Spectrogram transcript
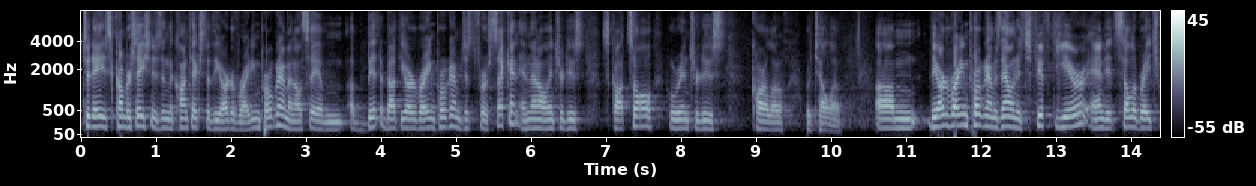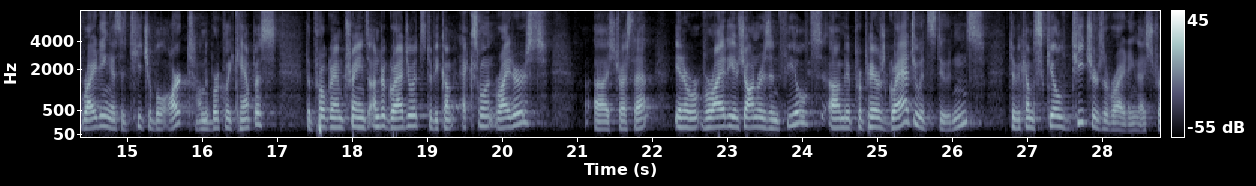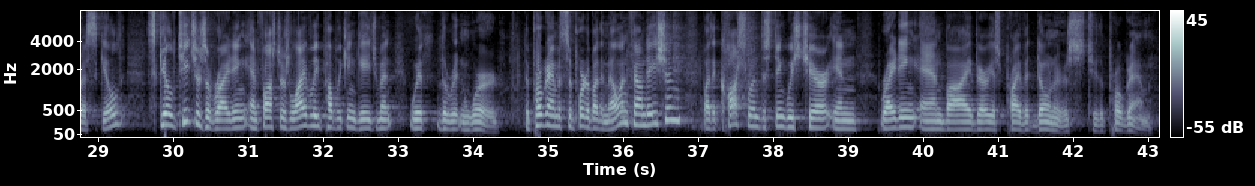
today's conversation is in the context of the Art of Writing program, and I'll say a, a, bit about the Art of Writing program just for a second, and then I'll introduce Scott Saul, who will introduce Carlo Rotella. Um, the Art of Writing program is now in its fifth year, and it celebrates writing as a teachable art on the Berkeley campus. The program trains undergraduates to become excellent writers. Uh, I stress that. In a variety of genres and fields, um, it prepares graduate students to become skilled teachers of writing. I stress skilled. Skilled teachers of writing and fosters lively public engagement with the written word. The program is supported by the Mellon Foundation, by the Koshland Distinguished Chair in Writing, and by various private donors to the program.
